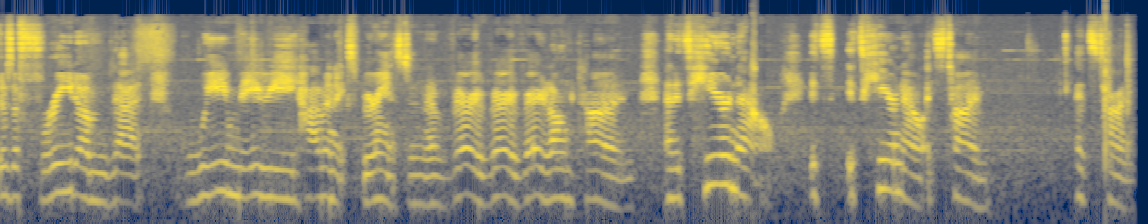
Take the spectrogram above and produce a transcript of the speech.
There's a freedom that we maybe haven't experienced in a very, very, very long time, and it's here now. It's it's here now. It's time. It's time.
